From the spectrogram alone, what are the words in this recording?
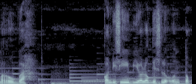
merubah kondisi biologis lu untuk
